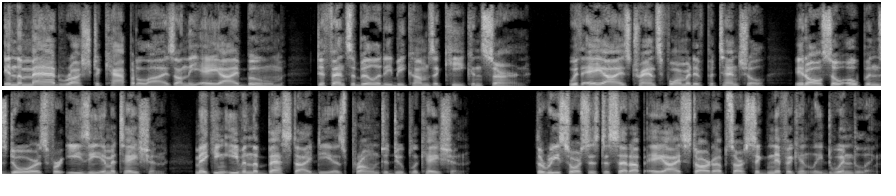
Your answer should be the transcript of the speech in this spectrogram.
In the mad rush to capitalize on the AI boom, defensibility becomes a key concern. With AI's transformative potential, it also opens doors for easy imitation, making even the best ideas prone to duplication. The resources to set up AI startups are significantly dwindling.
